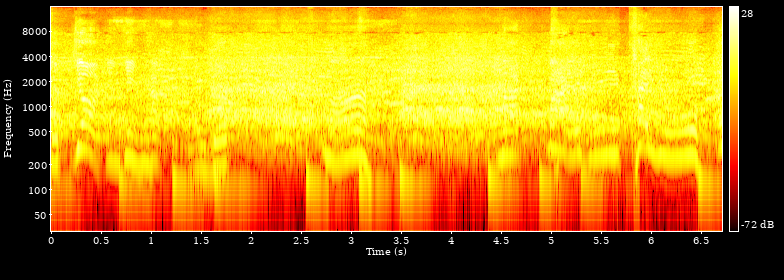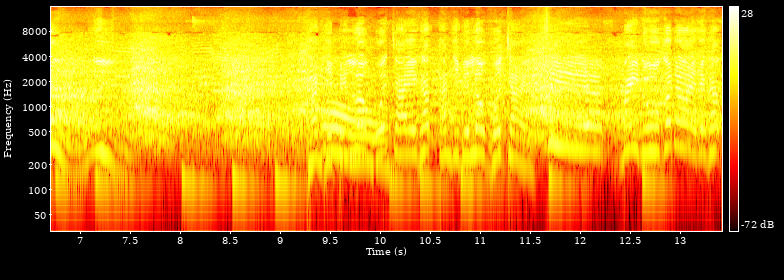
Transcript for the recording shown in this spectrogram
สุดยอดจริง ๆ ครับไม่หยุดมาหมัดหมัดไม่ดีใครอยู่โอ้ย ท่านที่เป็นโรคหัวใจครับท่านที่เป็นโรคหัวใจ เสียบไม่ดูก็ได้นะครับ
